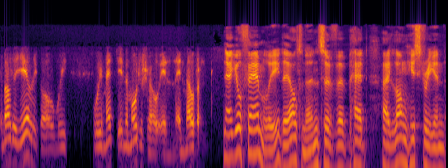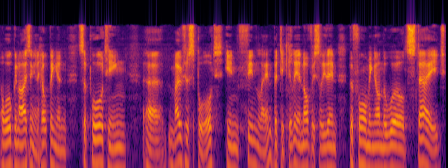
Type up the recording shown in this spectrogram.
about a year ago. We we met in the motor show in in Melbourne. Now, your family, the Aaltonens, have uh, had a long history in organising and helping and supporting uh, motorsport in Finland, particularly, and obviously then performing on the world stage.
